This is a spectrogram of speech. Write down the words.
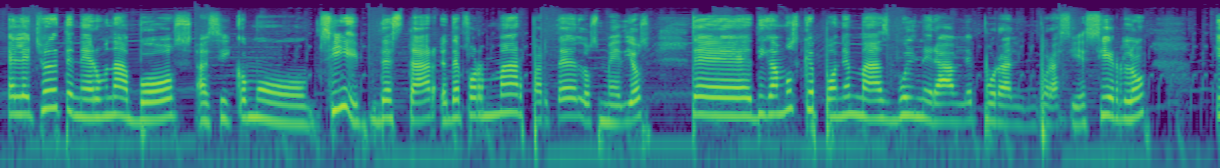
el hecho de tener una voz así como, sí, de estar, de formar parte de los medios, te digamos que pone más vulnerable, por, por así decirlo,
